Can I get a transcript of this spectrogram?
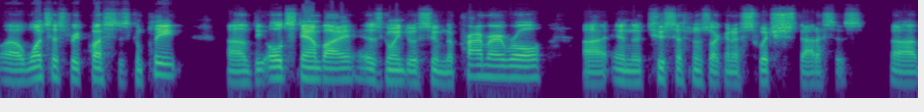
uh, once this request is complete, uh, the old standby is going to assume the primary role uh, and the two systems are going to switch statuses. Uh,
